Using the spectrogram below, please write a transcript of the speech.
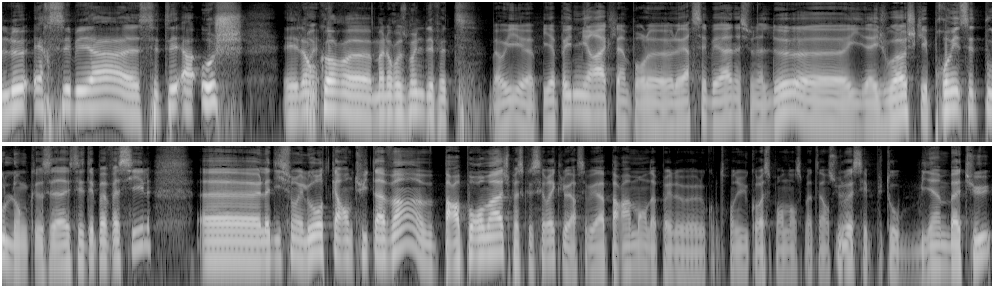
le RCBA. euh, C'était à Auch. Et là Ouais. encore, euh, malheureusement, une défaite. Bah oui, euh, il n'y a pas eu de miracle hein, pour le, le RCBA National 2. euh, il a joué à Auch qui est premier de cette poule, donc c'était pas facile. L'addition est lourde, 48 à 20 euh, par rapport au match, parce que c'est vrai que le RCBA apparemment, d'après le, le compte rendu du correspondant ce matin en Sud-Ouest, c'est plutôt bien battu.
